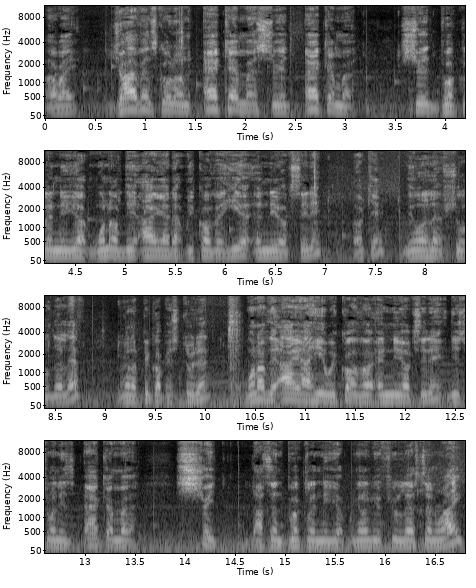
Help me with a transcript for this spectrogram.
All right. Driving school on Herkimer Street, Herkimer Street, Brooklyn, New York. One of the area that we cover here in New York City. Okay. Mirror left, shoulder left. We're gonna pick up a student. One of the area here we cover in New York City. This one is Herkimer Street. That's in Brooklyn, New York. We're gonna do a few left and right,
